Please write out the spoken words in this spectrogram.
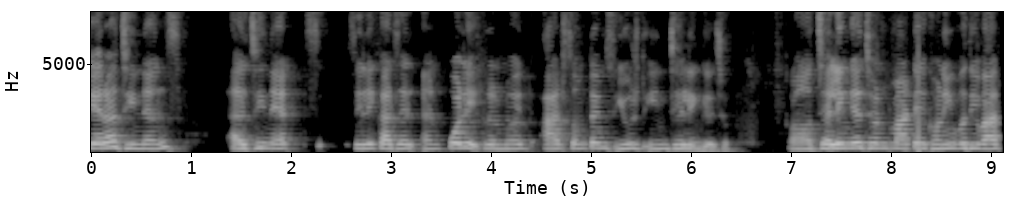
carrageenans alginates silica gel and polyacrylamide are sometimes used in gelling agent gelling agent માટે ઘણી બધી વાર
